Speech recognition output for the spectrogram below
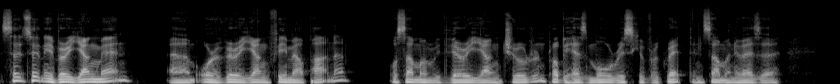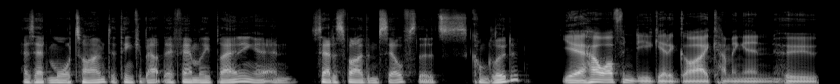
so certainly a very young man um, or a very young female partner or someone with very young children probably has more risk of regret than someone who has a has had more time to think about their family planning and satisfy themselves that it's concluded. Yeah, how often do you get a guy coming in who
